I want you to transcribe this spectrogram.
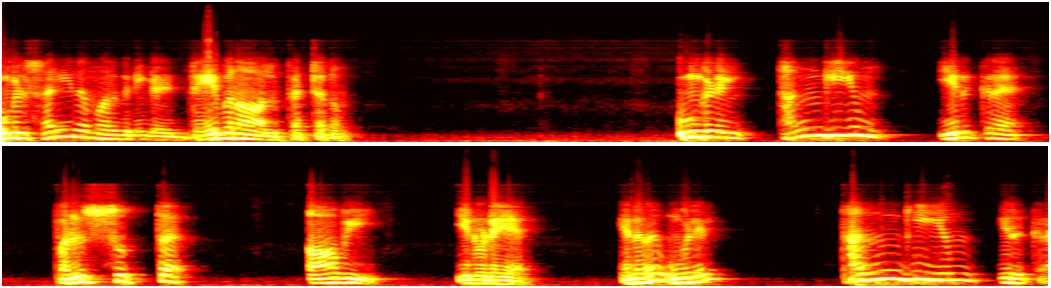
உங்கள் சரீரமானது நீங்கள் தேவனால் பெற்றதும் உங்களில் தங்கியும் இருக்கிற பரிசுத்த ஆவி என்னுடைய என்னது? உங்களில் தங்கியும் இருக்கிற.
